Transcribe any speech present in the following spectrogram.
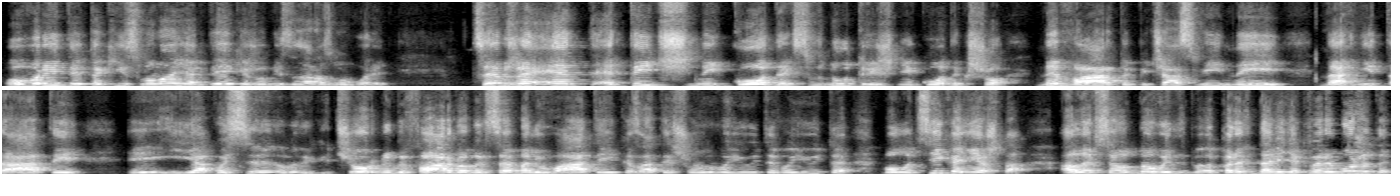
говорити такі слова, як деякі журналісти зараз говорять. Це вже ет- етичний кодекс, внутрішній кодекс, що не варто під час війни нагнітати і, якось е, чорними фарбами все малювати і казати, що ви воюєте, воюєте. Молодці, звісно, але все одно ви навіть як переможете,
